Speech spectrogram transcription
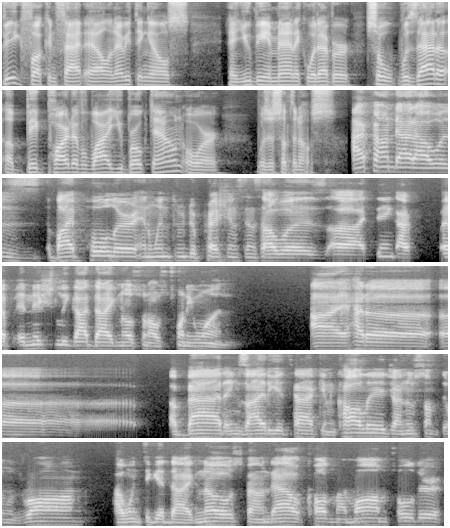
big fucking fat L and everything else, and you being manic, whatever. So was that a, a big part of why you broke down, or was there something else? I found out I was bipolar and went through depression since I was, uh, I think I initially got diagnosed when I was 21. I had a, a a bad anxiety attack in college. I knew something was wrong. I went to get diagnosed, found out, called my mom, told her,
